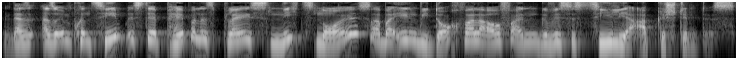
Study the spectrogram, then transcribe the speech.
das, also im Prinzip ist der Paperless Place nichts Neues, aber irgendwie doch, weil er auf ein gewisses Ziel hier abgestimmt ist.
